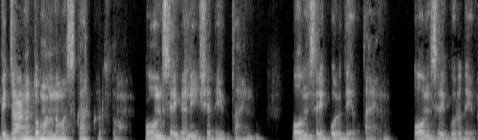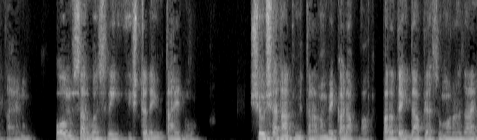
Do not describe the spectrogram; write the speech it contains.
पित्रांनो तुम्हाला नमस्कार करतो. ओम श्री गणेश देवताय ओम श्री कुलदेवताय ओम श्री गुरुदेवताय ओम सर्वश्री इष्टदेवताय शिवशनाथ मित्रांनो मी कडाप्पा परत एकदा आपल्यासमोर हजर आहे.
